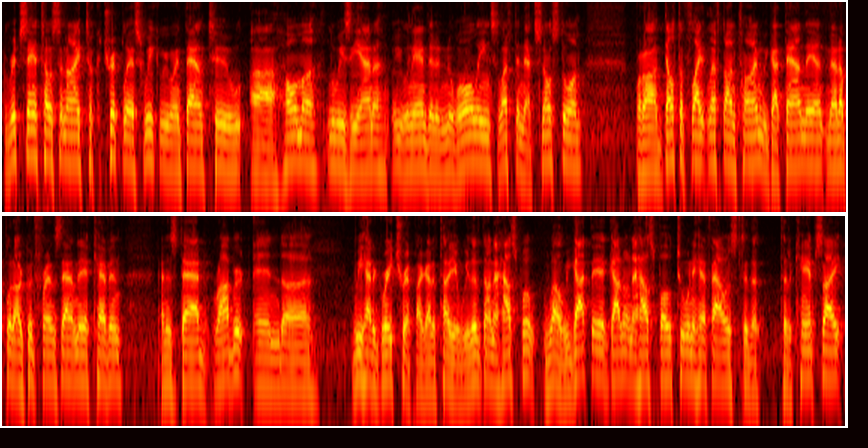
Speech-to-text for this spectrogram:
Rich Santos and I took a trip last week. We went down to uh, Houma, Louisiana. We landed in New Orleans, left in that snowstorm. But our Delta flight left on time. We got down there, met up with our good friends down there, Kevin and his dad, Robert, and uh, we had a great trip. I got to tell you, we lived on a houseboat. Well, we got there, got on a houseboat, two and a half hours to the to the campsite.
